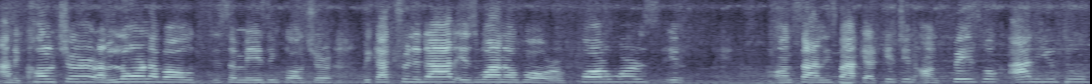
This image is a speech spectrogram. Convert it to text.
and the culture and learn about this amazing culture. Because Trinidad is one of our followers in on Sandy's Backyard Kitchen on Facebook and YouTube.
